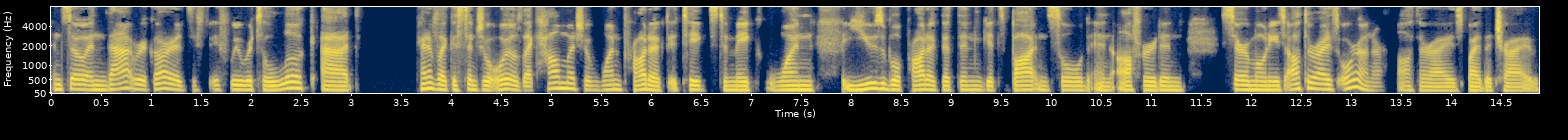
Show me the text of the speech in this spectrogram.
and so in that regards if, if we were to look at kind of like essential oils like how much of one product it takes to make one usable product that then gets bought and sold and offered in ceremonies authorized or unauthorized by the tribe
